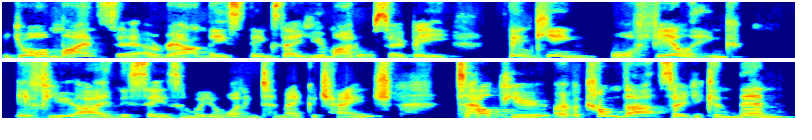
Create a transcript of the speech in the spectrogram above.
your mindset around these things that you might also be thinking or feeling if you are in this season where you're wanting to make a change to help you overcome that so you can then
